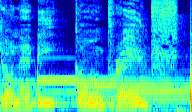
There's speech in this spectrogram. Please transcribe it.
on that beat, going crazy.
